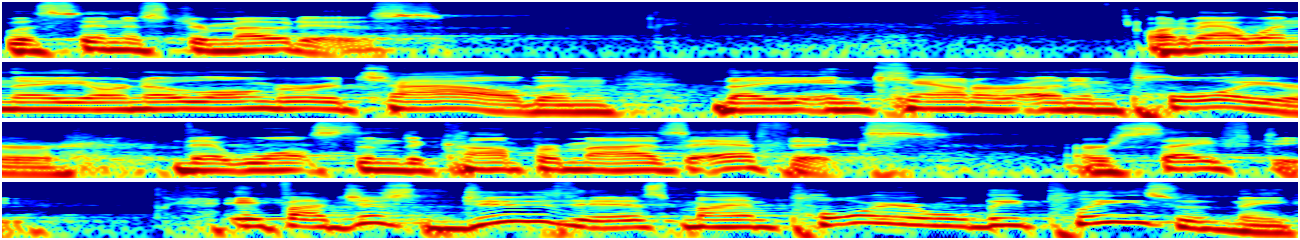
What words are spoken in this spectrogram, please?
with sinister motives? What about when they are no longer a child and they encounter an employer that wants them to compromise ethics or safety? If I just do this, my employer will be pleased with me.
